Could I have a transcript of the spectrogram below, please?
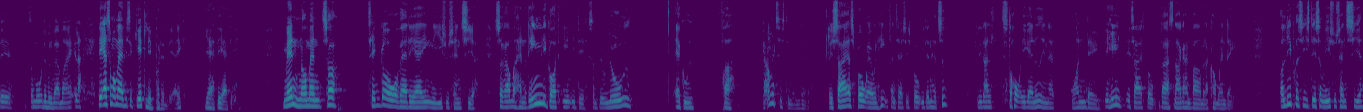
det så må det vel være mig. Eller det er som om, at vi skal gætte lidt på den der, ikke? Ja, det er det. Men når man så tænker over, hvad det er egentlig Jesus han siger, så rammer han rimelig godt ind i det, som blev lovet af Gud fra Gamle Testamentet af. Og Isaias bog er jo en helt fantastisk bog i den her tid, fordi der står ikke andet end at one day. Det er hele Isaias bog, der snakker han bare om, at der kommer en dag. Og lige præcis det, som Jesus han siger,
